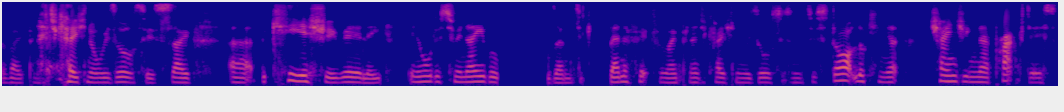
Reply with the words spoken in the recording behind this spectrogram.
of open educational resources. So, uh, the key issue really, in order to enable them to benefit from open educational resources and to start looking at changing their practice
